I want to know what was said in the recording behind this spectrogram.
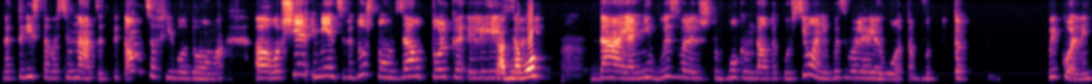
про 318 питомцев его дома, э, вообще имеется в виду, что он взял только Элейзера. Одного? Да, и они вызвали, что Бог им дал такую силу, они вызвали Элиота. Вот так прикольно.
